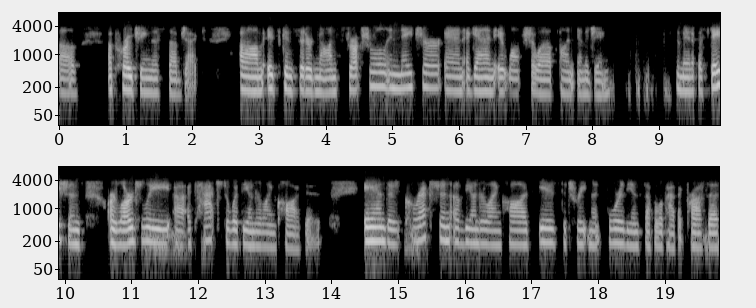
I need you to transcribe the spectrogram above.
of approaching this subject. Um, it's considered non-structural in nature, and again, it won't show up on imaging. The manifestations are largely uh, attached to what the underlying cause is. And the correction of the underlying cause is the treatment for the encephalopathic process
